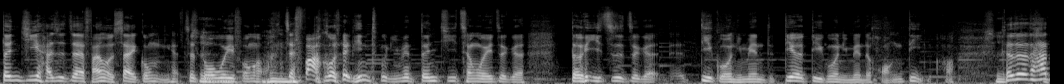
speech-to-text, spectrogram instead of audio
登基还是在凡尔赛宫，你看这多威风啊！在法国的领土里面登基，成为这个德意志这个帝国里面的第二帝国里面的皇帝哈。可是他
